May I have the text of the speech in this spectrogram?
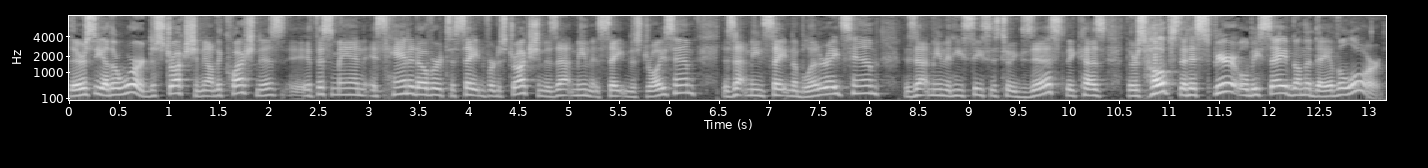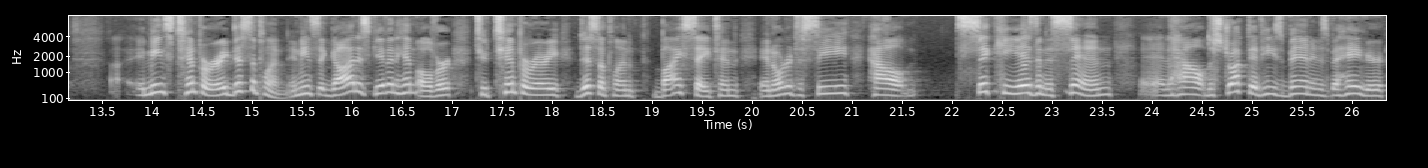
There's the other word, destruction. Now, the question is if this man is handed over to Satan for destruction, does that mean that Satan destroys him? Does that mean Satan obliterates him? Does that mean that he ceases to exist? Because there's hopes that his spirit will be saved on the day of the Lord. Uh, it means temporary discipline. It means that God has given him over to temporary discipline by Satan in order to see how sick he is in his sin and how destructive he's been in his behavior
